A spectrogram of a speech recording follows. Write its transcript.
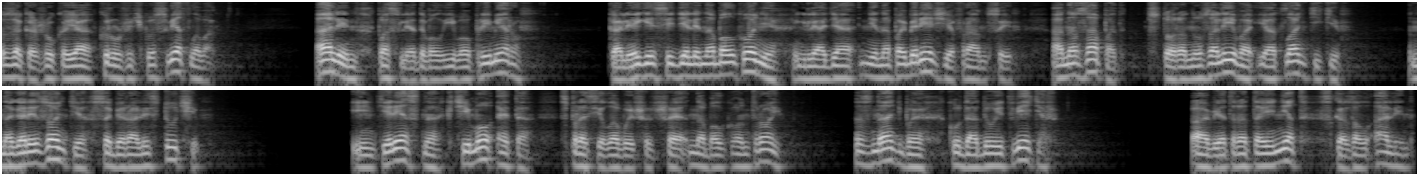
закажу-ка я кружечку светлого». Алин последовал его примеру. Коллеги сидели на балконе, глядя не на побережье Франции, а на запад, в сторону залива и Атлантики. На горизонте собирались тучи. «Интересно, к чему это?» — спросила вышедшая на балкон Трой. «Знать бы, куда дует ветер». «А ветра-то и нет», — сказал Алин.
